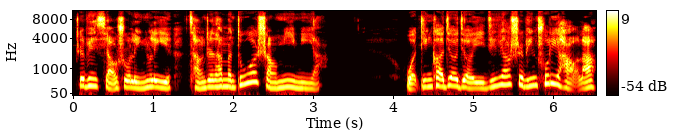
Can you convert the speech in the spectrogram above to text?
这片小树林里藏着他们多少秘密呀！我丁克舅舅已经将视频处理好了。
